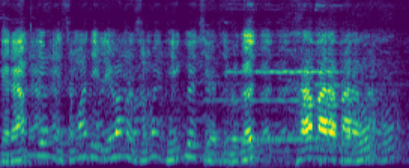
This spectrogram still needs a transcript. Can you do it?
કે રામદેવને સમાધિ લેવાનો સમય થઈ ગયો છે હરજી ભગત. હા, મારા પ્રભુ.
